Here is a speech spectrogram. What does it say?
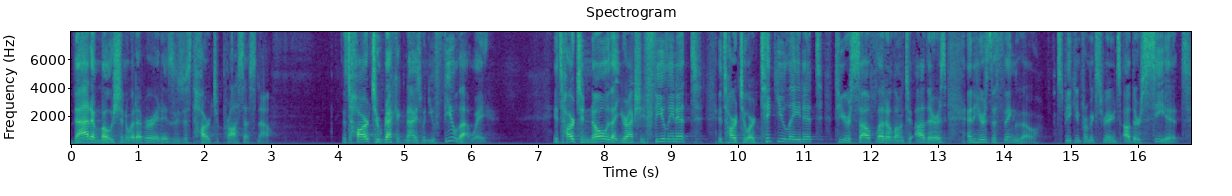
that emotion, whatever it is, is just hard to process now. It's hard to recognize when you feel that way. It's hard to know that you're actually feeling it. It's hard to articulate it to yourself, let alone to others. And here's the thing, though speaking from experience, others see it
